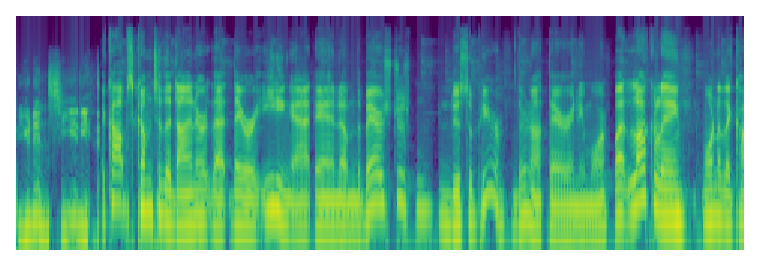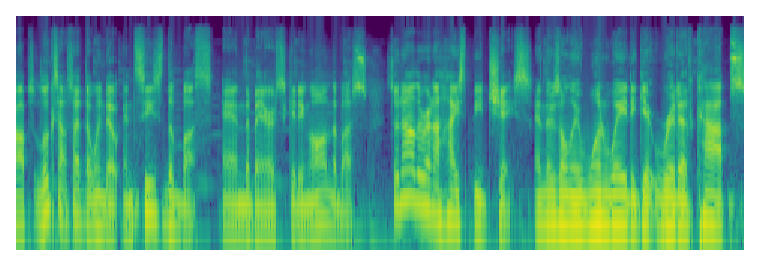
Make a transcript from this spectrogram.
You didn't see anything. The cops come to the diner that they were eating at, and um, the bears just disappear. They're not there anymore. But luckily, one of the cops looks outside the window and sees the bus and the bears getting on the bus. So now they're in a high speed chase. And there's only one way to get rid of cops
